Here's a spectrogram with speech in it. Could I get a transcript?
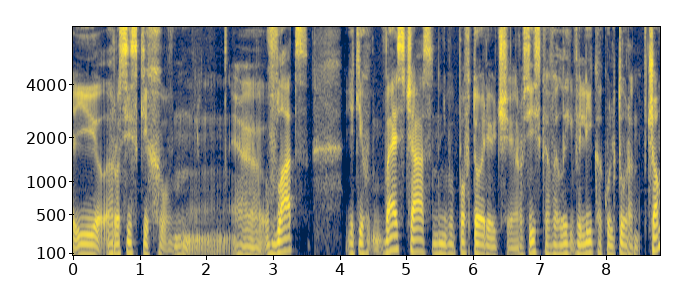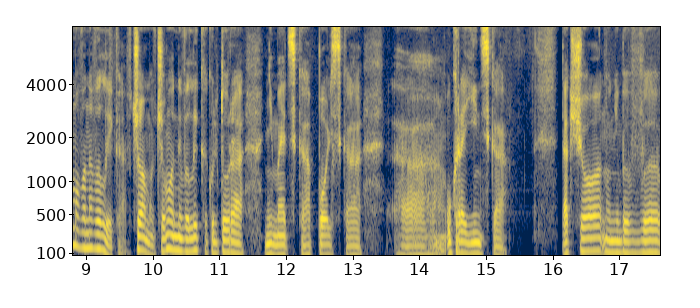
і російських е, влад, які весь час ну, ніби повторюючи, російська вели, велика культура. В чому вона велика? В чому? В чому не культура німецька, польська, е, українська? Так що, ну ніби в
